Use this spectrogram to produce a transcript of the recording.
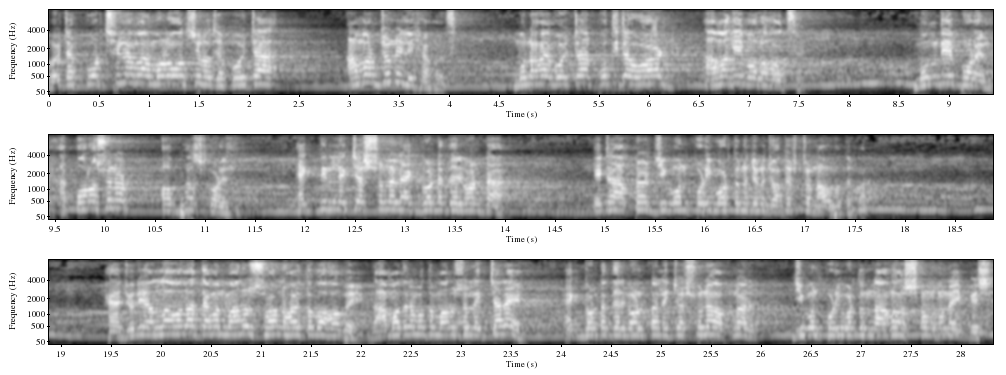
বইটা পড়ছিলাম আর মনে হচ্ছিল যে বইটা আমার জন্যই লেখা হয়েছে। মনে হয় বইটার প্রতিটা ওয়ার্ড আমাকেই বলা হচ্ছে। মন দিয়ে পড়েন আর পড়াশোনার অভ্যাস করেন একদিন লেকচার শুনলেন এক ঘণ্টা, দেড় ঘণ্টা। এটা আপনার জীবন পরিবর্তনের জন্য যথেষ্ট, নাও হতে পারে। হ্যাঁ যদি আল্লাহওয়ালা তেমন মানুষ হন হয়তো বা হবে। আমাদের মতো মানুষের লেকচারে এক ঘণ্টা, দেড় ঘণ্টা লেকচার শুনে আপনার জীবন পরিবর্তন না হওয়ার সম্ভাবনাই বেশি।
